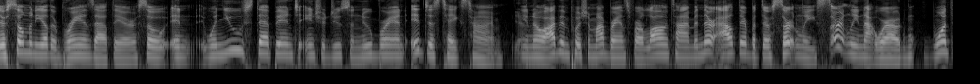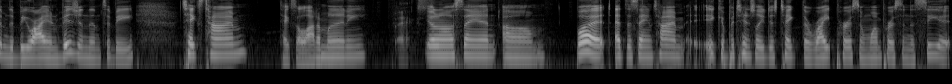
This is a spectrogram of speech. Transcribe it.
there's so many other brands out there. So, and when you step in to introduce a new brand, it just takes time. Yeah. You know, I've been pushing my brands for a long time, and they're out there, but they're certainly, certainly not where I would w- want them to be, where I envision them to be. Takes time, takes a lot of money. facts You know what I'm saying? Um, but at the same time, it could potentially just take the right person, one person to see it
